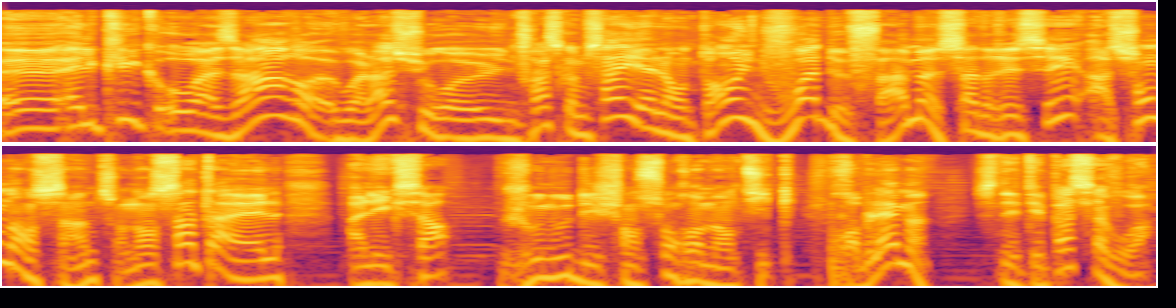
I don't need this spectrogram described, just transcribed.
Euh, Elle clique au hasard, voilà, sur une phrase comme ça, et elle entend une voix de femme s'adresser à son enceinte, son enceinte à elle. Alexa, joue-nous des chansons romantiques. Problème, ce n'était pas sa voix.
